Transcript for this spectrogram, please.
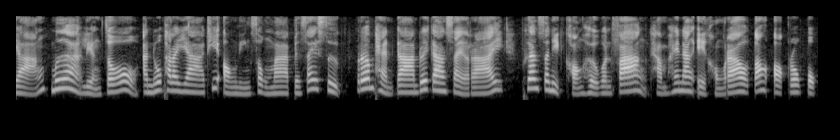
หยาง เมื่อเหลียงโจ อนุภรรยาที่อองหลิงส่งมาเป็นไส้ศึก เริ่มแผนการด้วยการใส่ร้าย เพื่อนสนิทของเหอวันฟางทำให้นางเอกของเราต้องออกโรงปก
